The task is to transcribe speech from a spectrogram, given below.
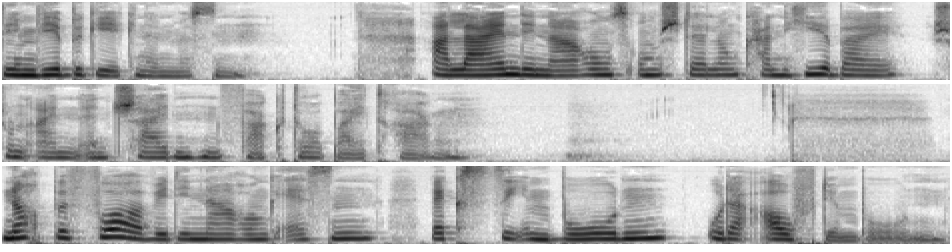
dem wir begegnen müssen. Allein die Nahrungsumstellung kann hierbei schon einen entscheidenden Faktor beitragen. Noch bevor wir die Nahrung essen, wächst sie im Boden oder auf dem Boden.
